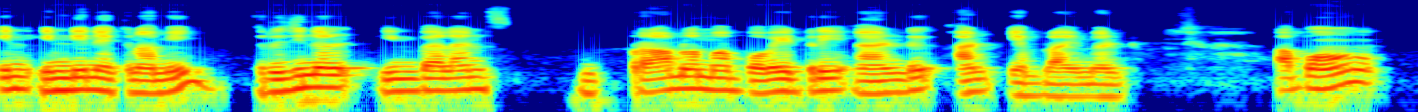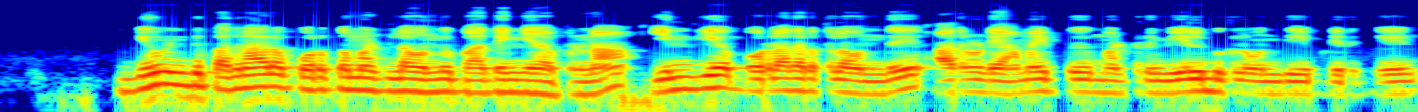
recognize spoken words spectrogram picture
in Indian economy regional imbalance problem of poverty and unemployment. அப்போ யூனிட் பதினாறை பொறுத்த மட்டும் வந்து பார்த்தீங்க அப்படின்னா இந்திய பொருளாதாரத்தில் வந்து அதனுடைய அமைப்பு மற்றும் இயல்புகள் வந்து எப்படி இருக்குது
